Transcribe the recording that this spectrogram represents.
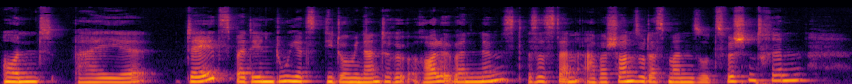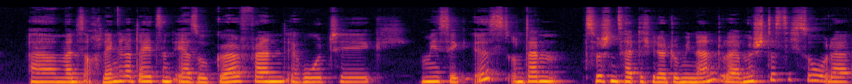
Und bei Dates, bei denen du jetzt die dominante Ro- Rolle übernimmst, ist es dann aber schon so, dass man so zwischendrin, ähm, wenn es auch längere Dates sind, eher so Girlfriend, Erotik mäßig ist und dann zwischenzeitlich wieder dominant oder mischt es sich so oder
